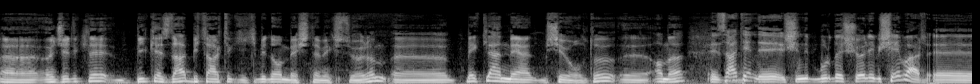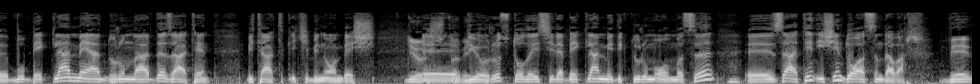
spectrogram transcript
Ee, öncelikle bir kez daha bit artık 2015 demek istiyorum. Ee, beklenmeyen bir şey oldu Ee, ama E, Zaten e, şimdi burada şöyle bir şey var. E, bu beklenmeyen durumlarda zaten bit artık 2015 Diyoruz, e, tabii ki. diyoruz. Dolayısıyla beklenmedik durum olması e, zaten işin doğasında var. ve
